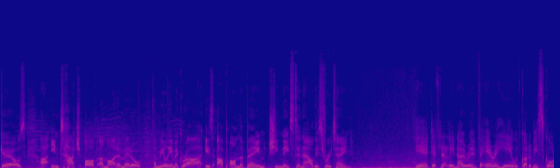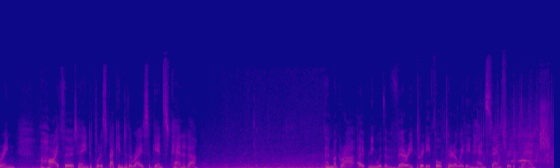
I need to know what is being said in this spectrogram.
Girls are in touch of a minor medal. Amelia McGrath is up on the beam. She needs to nail this routine. Yeah, definitely no room for error here. We've got to be scoring a high 13 to put us back into the race against Canada. And McGrath opening with a very pretty full pirouette in handstand through to planche.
